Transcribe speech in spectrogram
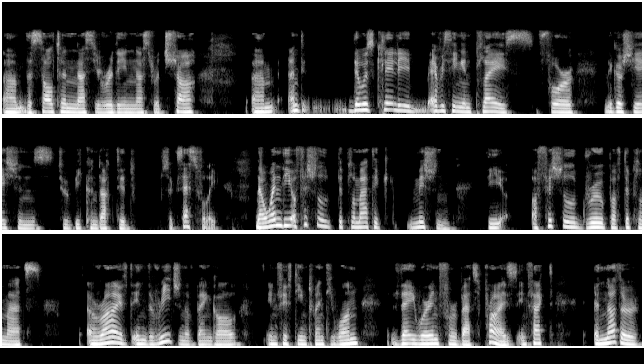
um, the Sultan Nasiruddin Nasrat Shah. Um, and there was clearly everything in place for negotiations to be conducted successfully. Now, when the official diplomatic mission, the official group of diplomats arrived in the region of Bengal in 1521, they were in for a bad surprise. In fact, another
